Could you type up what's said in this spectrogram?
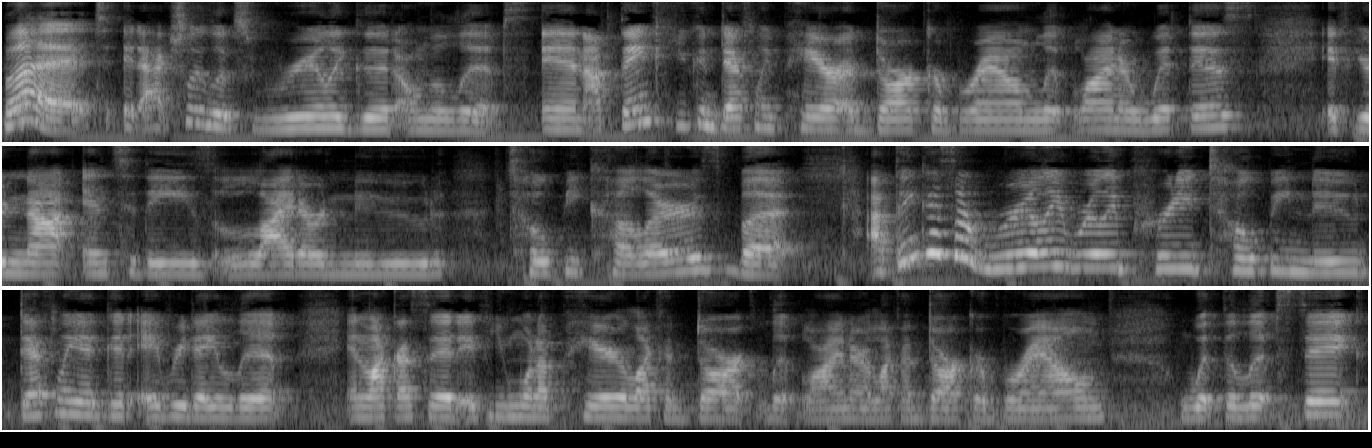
but it actually looks really good on the lips. And I think you can definitely pair a darker brown lip liner with this if you're not into these lighter nude taupey colors. But I think it's a really really pretty taupey nude definitely a good everyday lip. And like I said if you want to pair like a dark lip liner like a darker brown with the lipstick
